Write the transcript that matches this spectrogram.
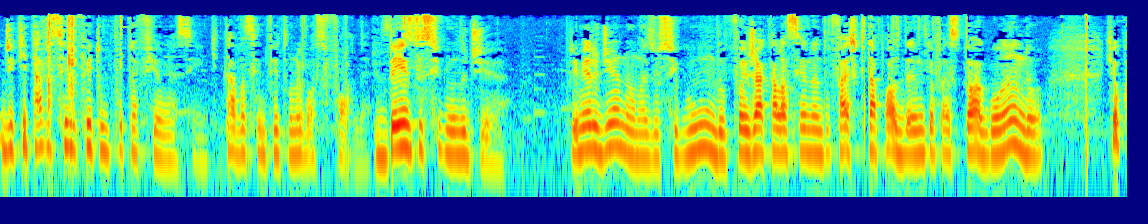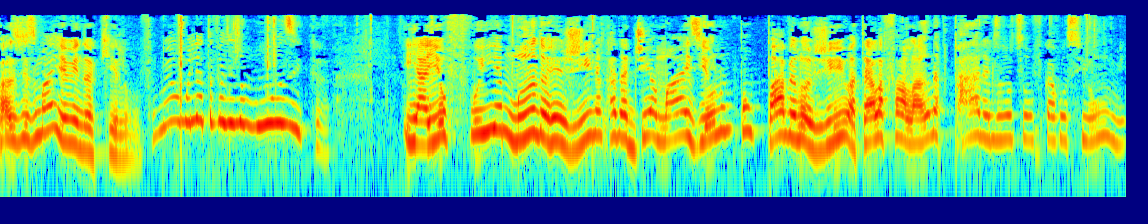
de que estava sendo feito um puta filme, assim, que estava sendo feito um negócio foda. Desde o segundo dia. Primeiro dia não, mas o segundo foi já aquela cena do faz que tá podando, que eu faço que tô aguando, que eu quase desmaiei vendo aquilo. Eu falei, meu, a mulher tá fazendo música. E aí eu fui amando a Regina cada dia mais, e eu não poupava elogio, até ela falar, Ana, para, eles outros vão ficar com ciúme.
